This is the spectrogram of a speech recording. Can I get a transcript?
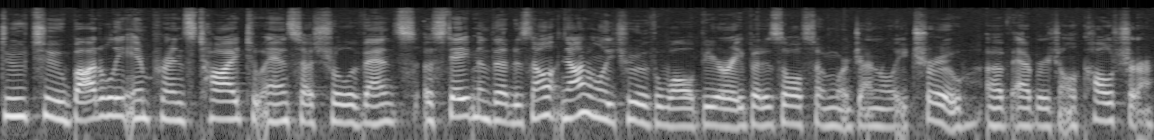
due to bodily imprints tied to ancestral events, a statement that is not, not only true of the Walbiri, but is also more generally true of Aboriginal culture.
